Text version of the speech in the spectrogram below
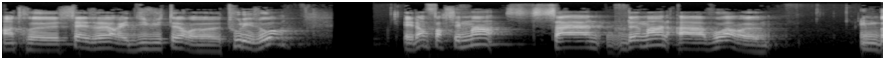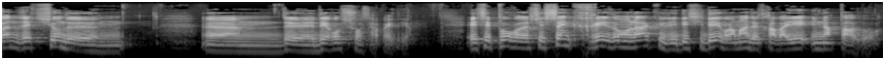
entre 16 heures et 18 heures tous les jours. Et donc forcément, ça demande à avoir une bonne gestion de, des ressources, à vrai dire. Et c'est pour ces cinq raisons-là que j'ai décidé vraiment de travailler une heure par jour.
